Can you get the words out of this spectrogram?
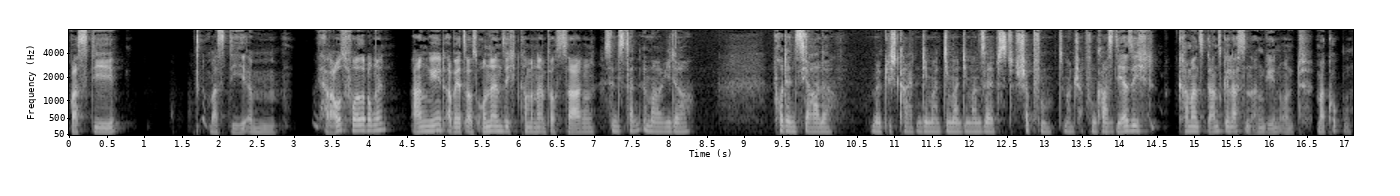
was die was die ähm, Herausforderungen angeht. Aber jetzt aus Online-Sicht kann man einfach sagen. Sind es dann immer wieder Potenziale, Möglichkeiten, die man, die man, die man selbst schöpfen, die man schöpfen kann. Aus der Sicht kann man es ganz gelassen angehen und mal gucken.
